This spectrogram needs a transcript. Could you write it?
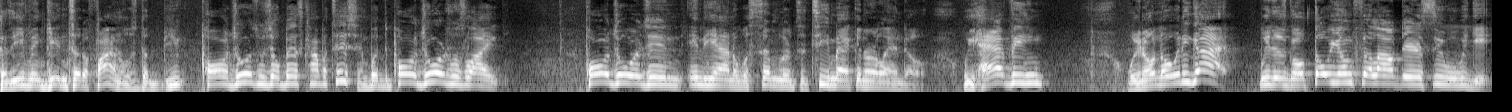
Because even getting to the finals, the you, Paul George was your best competition, but the Paul George was like Paul George in Indiana was similar to T Mac in Orlando. We have him, we don't know what he got. We just gonna throw a young fella out there and see what we get.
